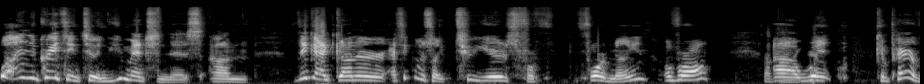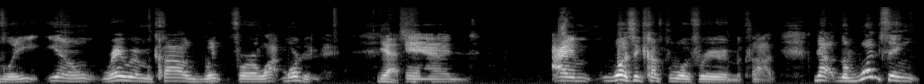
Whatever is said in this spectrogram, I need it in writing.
Well, and the great thing too, and you mentioned this, um, they got Gunner. I think it was like two years for four million overall. Something Uh, like that. went comparatively, you know, Ray Ray McCloud went for a lot more than that. yes, and I wasn't comfortable with Ray Ray McCloud. Now, the one thing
